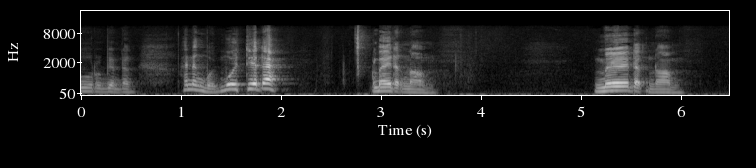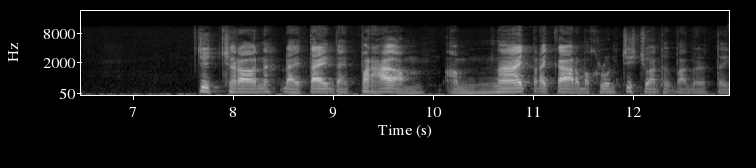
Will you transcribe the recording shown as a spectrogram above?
គូររបៀបហ្នឹងហើយនឹងមួយមួយទៀតណាមេដឹកនាំមេដឹកនាំជាច្រើនណាស់ដែលតែងតែប្រើអំ អំណាចផ្ដាច់ការរបស់ខ្លួនជិះជាន់ធ្វើបាបអ្នកដទៃ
